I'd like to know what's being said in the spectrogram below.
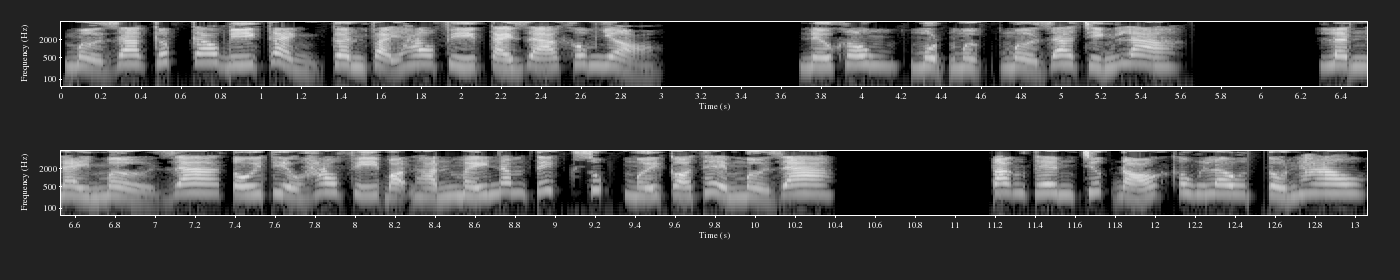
Mở ra cấp cao bí cảnh, cần phải hao phí cái giá không nhỏ. Nếu không, một mực mở ra chính là... Lần này mở ra, tối thiểu hao phí bọn hắn mấy năm tích xúc mới có thể mở ra. Tăng thêm trước đó không lâu tốn hao.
